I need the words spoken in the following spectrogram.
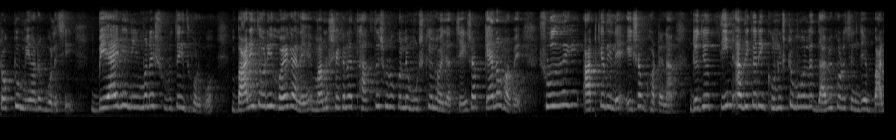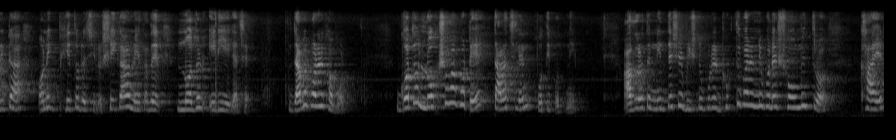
টকটু মেয়রও বলেছি, বেআইনি নির্মাণের শুরুতেই ধরবো। বাড়ি তৈরি হয়ে গেলে মানুষ সেখানে থাকতে শুরু করলে মুশকিল হয়ে যাচ্ছে এইসব কেন হবে? শুরু থেকেই আটকে দিলে এইসব ঘটে না। যদিও তিন আধিকারিক ঘনিষ্ঠ মহলের দাবি করেছেন যে বাড়িটা অনেক ভেতরে ছিল, সেই কারণে তাদের নজর এড়িয়ে গেছে। যাব পরের খবর। গত লোকসভা ভোটে তারা ছিলেন পতিপত্নী। আদালতের নির্দেশে বিষ্ণুপুরে ঢুকতে পারেননি বলে সৌমিত্র খায়ের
